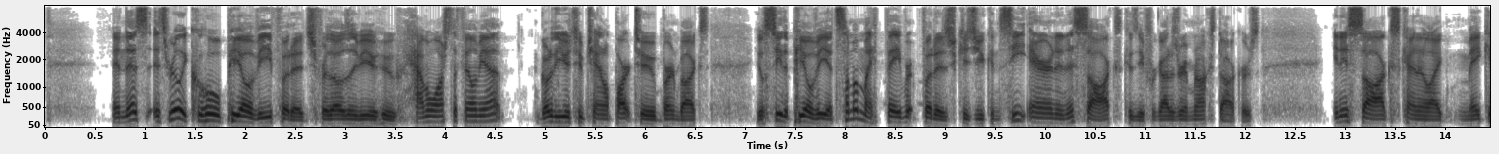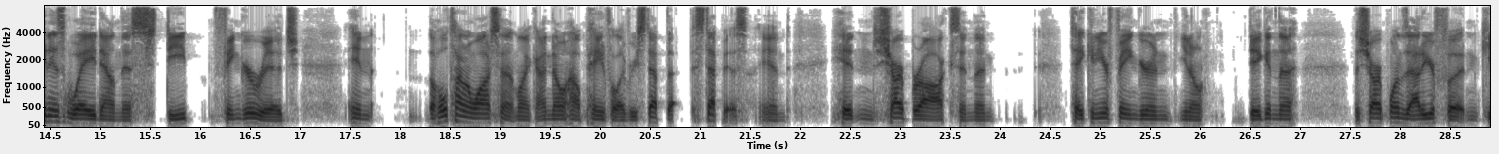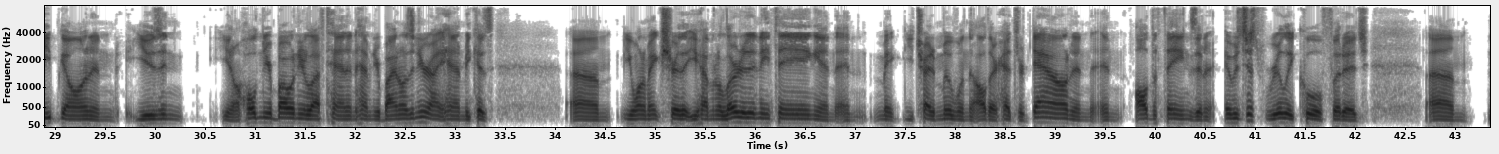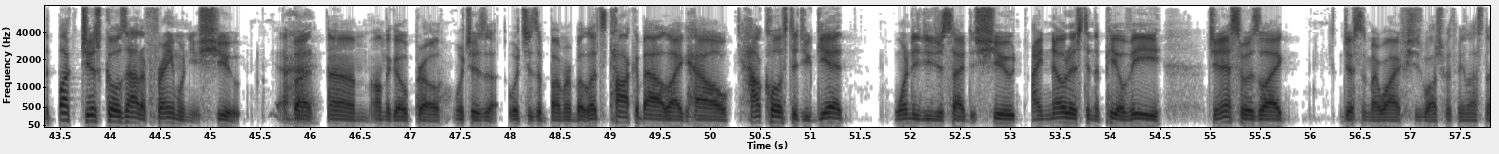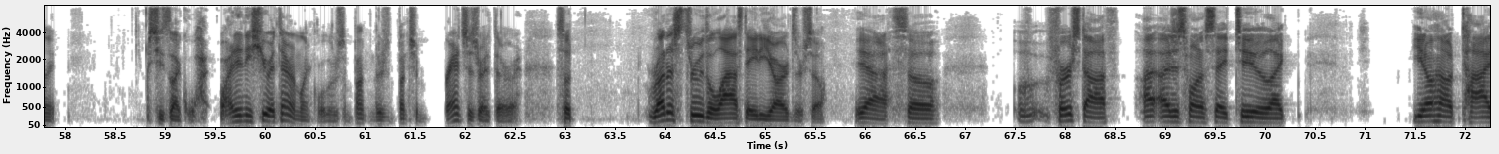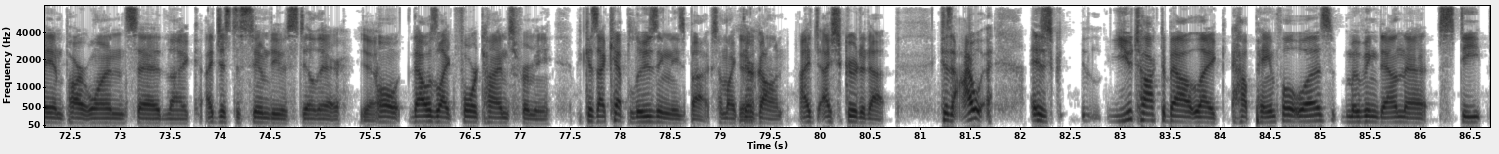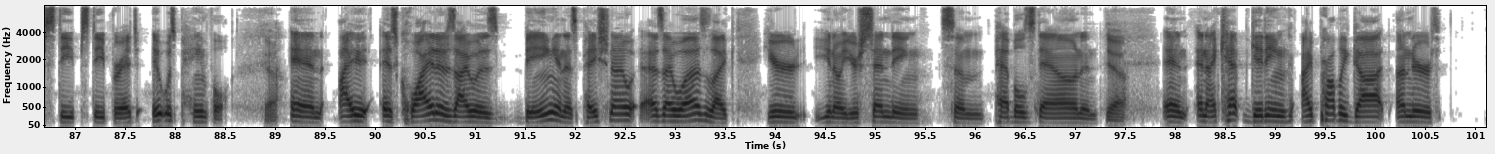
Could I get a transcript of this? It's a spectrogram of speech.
and this it's really cool POV footage for those of you who haven't watched the film yet. Go to the YouTube channel, part two, Burn Bucks. You'll see the POV. It's some of my favorite footage because you can see Aaron in his socks because he forgot his Rimrock Stalkers in his socks, kind of like making his way down this steep finger ridge. And the whole time I watched that, I'm like, I know how painful every step that step is, and hitting sharp rocks, and then taking your finger and you know digging the the sharp ones out of your foot, and keep going, and using you know holding your bow in your left hand and having your binos in your right hand because um, you want to make sure that you haven't alerted anything and, and make you try to move when all their heads are down and, and all the things and it, it was just really cool footage. Um, the buck just goes out of frame when you shoot, but um, on the GoPro, which is a, which is a bummer. But let's talk about like how how close did you get? When did you decide to shoot? I noticed in the POV, Janessa was like, just as my wife, she's watched with me last night. She's like, why, why didn't he shoot right there? I'm like, well, there's a bunch, there's a bunch of branches right there. So run us through the last 80 yards or so. Yeah. So first off, I, I just want to say too, like you know how Ty in part one said like I just assumed he was still there. Yeah. Oh, that was like four times for me because I kept losing these bucks. I'm like, Yeah. they're gone. I I screwed it up because I as you talked about like how painful it was moving down that steep, steep, steep ridge. It was painful. Yeah. And I, as quiet as I was being and as patient I, as I was, like you're, you know, you're sending some pebbles down and Yeah. and and I kept getting. I probably got under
